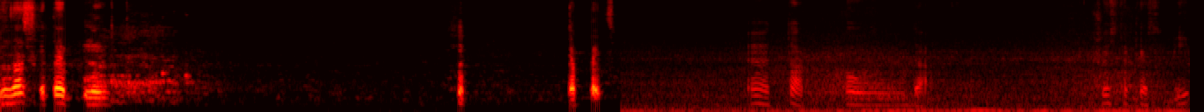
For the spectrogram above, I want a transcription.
У нас хп нуль. Капець. Е, так, оу, да. Щось таке собі.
